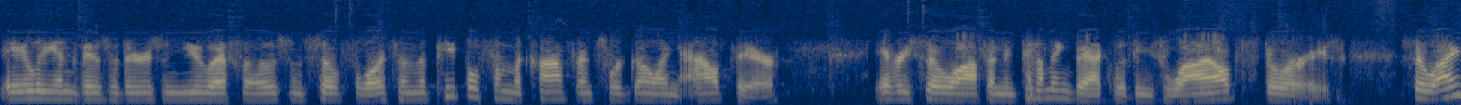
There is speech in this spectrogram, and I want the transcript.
alien visitors and UFOs and so forth, and the people from the conference were going out there every so often and coming back with these wild stories. So I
